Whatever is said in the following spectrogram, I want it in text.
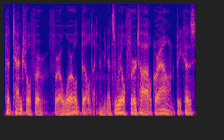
potential for for a world building. I mean, it's real fertile ground because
